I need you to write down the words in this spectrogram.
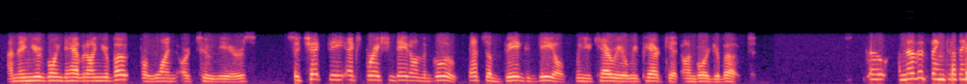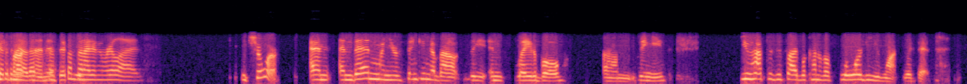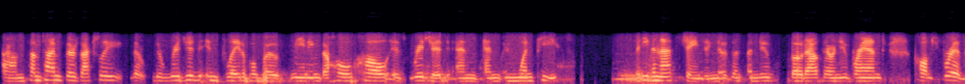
and then you're going to have it on your boat for one or two years so check the expiration date on the glue. That's a big deal when you carry a repair kit on board your boat. So another thing to that's think about to know. then that's, is something I didn't realize. Sure, and and then when you're thinking about the inflatable um, dinghies, you have to decide what kind of a floor do you want with it. Um, sometimes there's actually the, the rigid inflatable boat, meaning the whole hull is rigid and, and in one piece But even that's changing. There's a, a new boat out there, a new brand called Frib,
